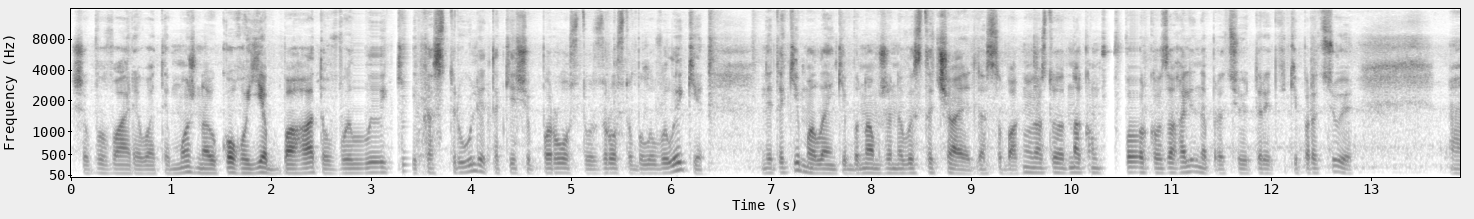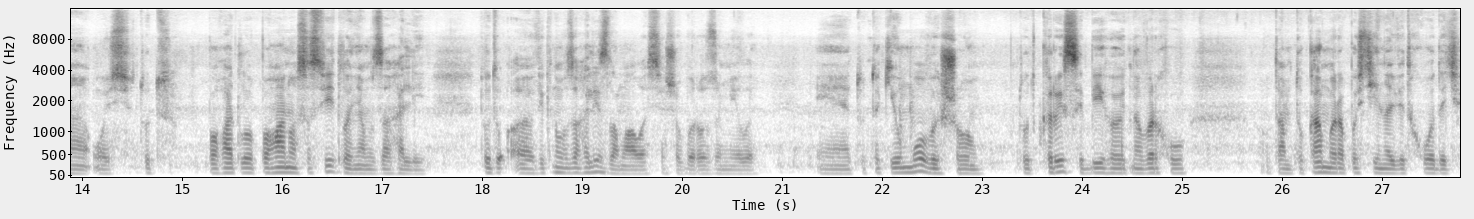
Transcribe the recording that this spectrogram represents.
щоб виварювати. Можна, у кого є багато великі каструлі, такі, щоб по росту, зросту було великі. Не такі маленькі, бо нам вже не вистачає для собак. Ну, у нас тут одна комфорка взагалі не працює, три тільки працює. Е, ось тут погано, погано з освітленням взагалі. Тут е, вікно взагалі зламалося, щоб ви розуміли. І тут такі умови, що тут криси бігають наверху, там то камера постійно відходить,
